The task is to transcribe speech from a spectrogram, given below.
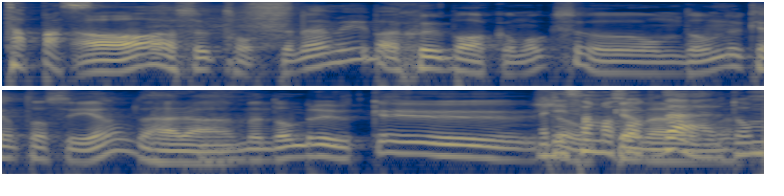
tappas. Ja, alltså Tottenham är ju bara sju bakom också om de nu kan ta sig igenom det här. Men de brukar ju men det är samma sak där. De,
